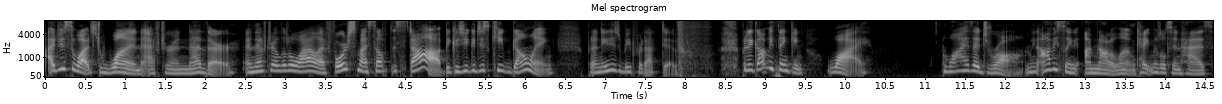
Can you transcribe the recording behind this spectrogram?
I just watched one after another. And after a little while, I forced myself to stop because you could just keep going. But I needed to be productive. but it got me thinking why? Why the draw? I mean, obviously, I'm not alone. Kate Middleton has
